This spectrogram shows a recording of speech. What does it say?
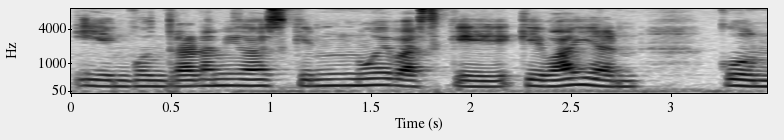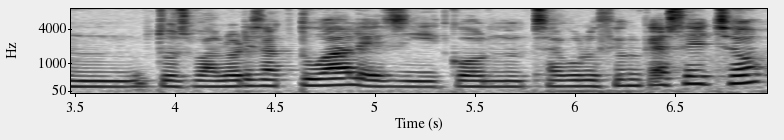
y encontrar amigas que, nuevas que, que vayan con tus valores actuales y con esa evolución que has hecho.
